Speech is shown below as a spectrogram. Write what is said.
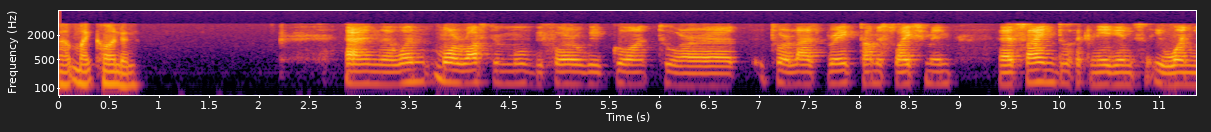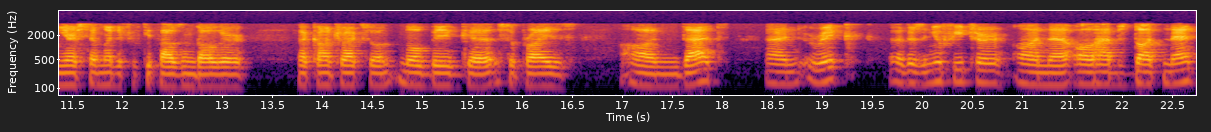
uh, Mike Condon. And uh, one more roster move before we go on to our uh, to our last break. Tomas Fleischmann uh, signed with the Canadians a one-year, seven hundred fifty thousand dollar uh, contract, so no big surprise on that. And Rick, there's a new feature on allhabs.net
